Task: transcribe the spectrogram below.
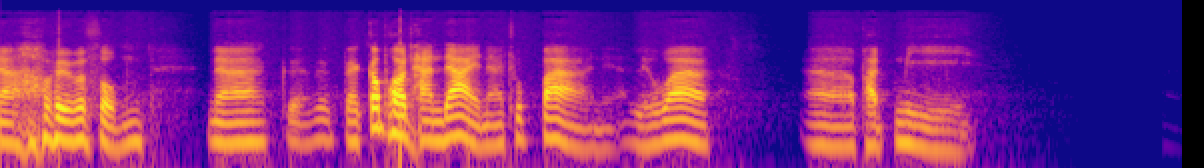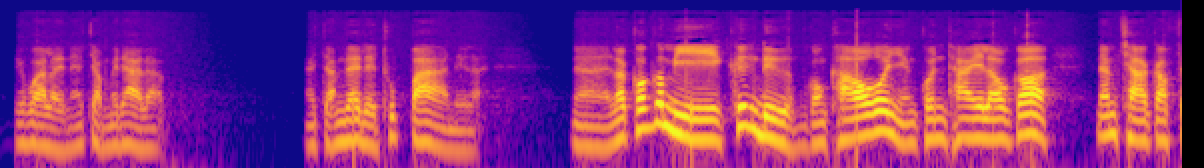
นะเอาไปผสมนะแต่ก็พอทานได้นะทุปป้าเนี่ยหรือว่าผัดหมี่เรียกว่าอะไรนะจำไม่ได้แล้วจำได้แต่ทุปป้านี่แหละนะแล้วก็ก็มีเครื่องดื่มของเขาอย่างคนไทยเราก็น้ำชากาแฟ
